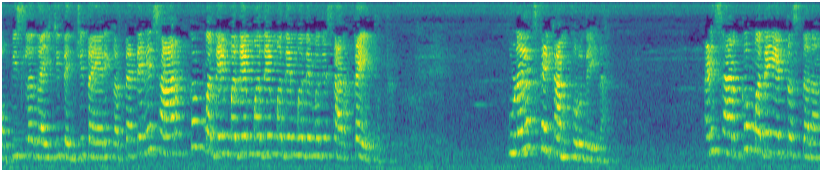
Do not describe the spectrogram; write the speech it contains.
ऑफिसला जायची त्यांची तयारी करतात हे सारखं मध्ये मध्ये मध्ये मध्ये मध्ये मध्ये सारखं येत होता. कुणालाच काही काम करू देईना. आणि सारखं मध्ये येत असताना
